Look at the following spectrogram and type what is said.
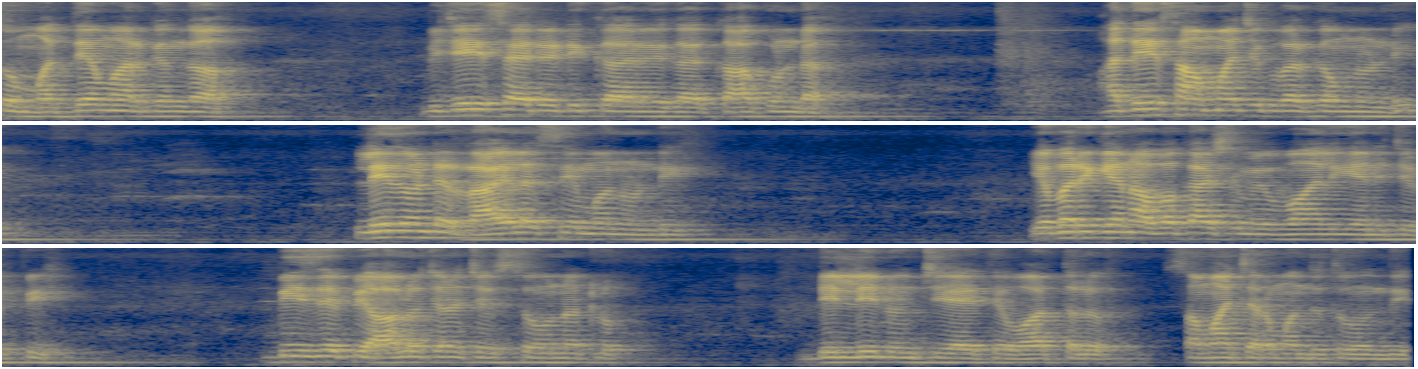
సో మధ్య మార్గంగా విజయసాయి రెడ్డి గారి కాకుండా అదే సామాజిక వర్గం నుండి లేదు అంటే రాయలసీమ నుండి ఎవరికైనా అవకాశం ఇవ్వాలి అని చెప్పి బీజేపీ ఆలోచన చేస్తూ ఉన్నట్లు ఢిల్లీ నుంచి అయితే వార్తలు సమాచారం అందుతూ ఉంది.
